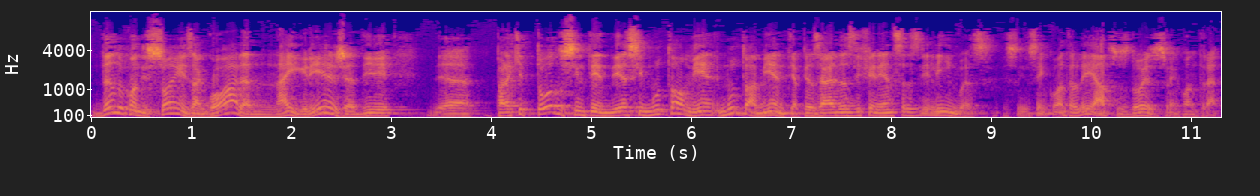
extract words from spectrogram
dando condições agora na igreja de, uh, para que todos se entendessem mutuamente, mutuamente, apesar das diferenças de línguas. Isso você encontra, leia Atos 2, você vai encontrar.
